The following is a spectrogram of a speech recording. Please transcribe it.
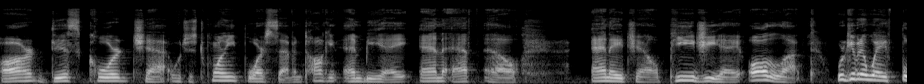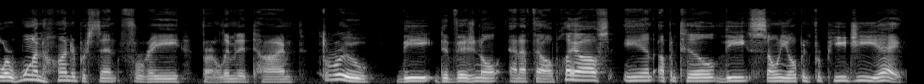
our Discord chat, which is 24 7, talking NBA, NFL, NHL, PGA, all the lot. We're giving away for 100% free for a limited time through the divisional NFL playoffs and up until the Sony Open for PGA.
